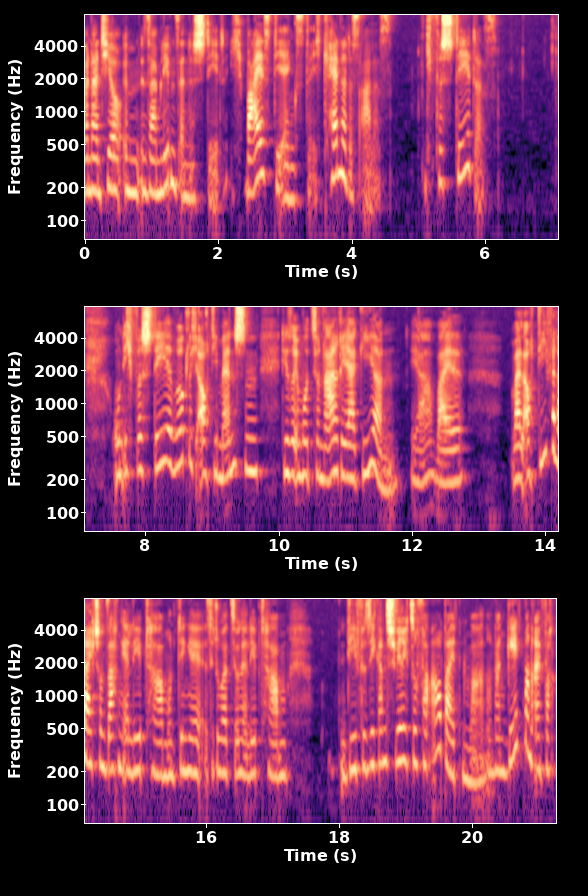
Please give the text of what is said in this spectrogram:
wenn dein Tier im, in seinem Lebensende steht. Ich weiß die Ängste, ich kenne das alles. Ich verstehe das. Und ich verstehe wirklich auch die Menschen, die so emotional reagieren, ja, weil, weil auch die vielleicht schon Sachen erlebt haben und Dinge, Situationen erlebt haben, die für sie ganz schwierig zu verarbeiten waren. Und dann geht man einfach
